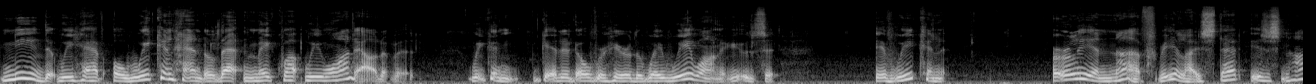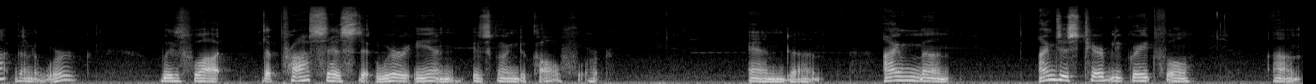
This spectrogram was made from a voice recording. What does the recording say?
need that we have, oh, we can handle that and make what we want out of it we can get it over here the way we want to use it. If we can early enough realize that is not going to work with what the process that we're in is going to call for. And uh, I'm, um, I'm just terribly grateful. Um,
